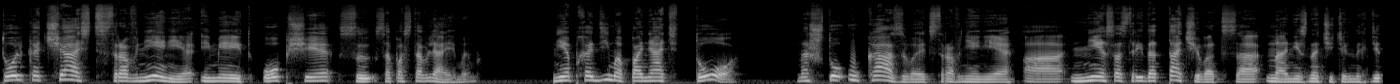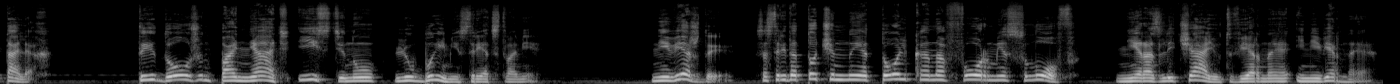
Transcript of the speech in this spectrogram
Только часть сравнения имеет общее с сопоставляемым. Необходимо понять то, на что указывает сравнение, а не сосредотачиваться на незначительных деталях. Ты должен понять истину любыми средствами. Невежды, сосредоточенные только на форме слов, не различают верное и неверное –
